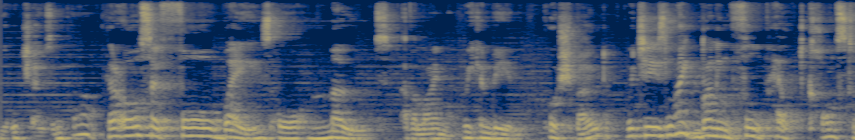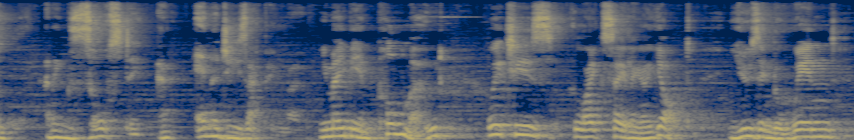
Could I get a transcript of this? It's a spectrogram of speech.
your chosen path. There are also four ways or modes of alignment. We can be in push mode, which is like running full pelt constantly, an exhausting and energy zapping mode. You may be in pull mode, which is like sailing a yacht, using the wind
